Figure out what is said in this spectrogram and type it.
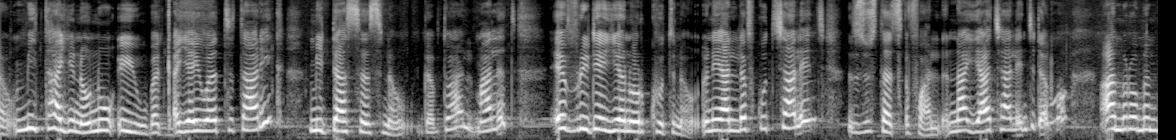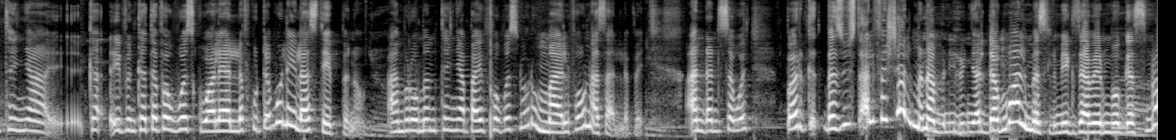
ነው፣ የሚታይ ነው። ኑ እዩ። በቃ የህይወት ታሪክ የሚዳሰስ ነው። ገብተዋል ማለት everyday እየኖርኩት ነው። እኔ ያለፍኩት challenge እዚህ ውስጥ ተጽፏል እና ያ challenge ደግሞ አእምሮ ህመምተኛ even ከተፈወስኩ በኋላ ያለፍኩት ደግሞ ሌላ step ነው። አእምሮ ህመምተኛ ባይፈወስ ኖሮ የማያልፈውን አሳለፈኝ። አንዳንድ ሰዎች በእርግጥ በዚህ ውስጥ አልፈሻል ምናምን ይሉኛል። ደግሞ አልመስልም። የእግዚአብሔር ሞገስ ነው።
